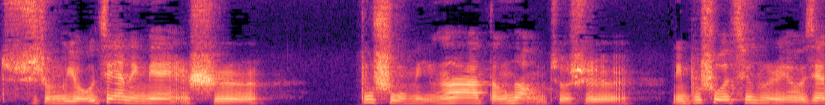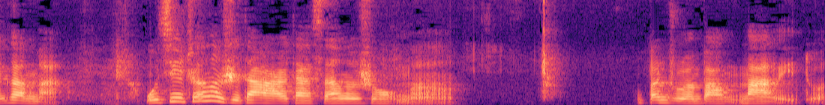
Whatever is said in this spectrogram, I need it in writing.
就是整个邮件里面也是。不署名啊，等等，就是你不说清楚这邮件干嘛？我记得真的是大二大三的时候，我们班主任把我们骂了一顿，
